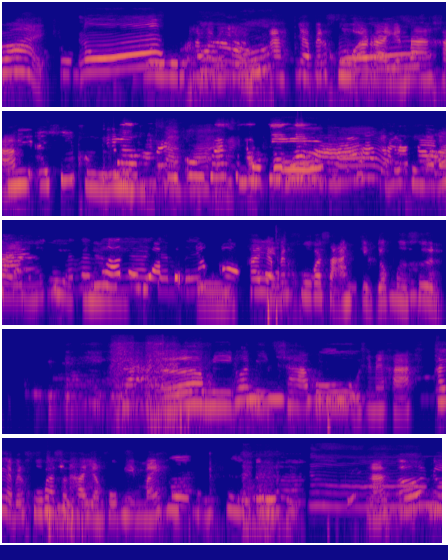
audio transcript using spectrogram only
ด้วยหนูใครอยากเป็นครูอะอยากเป็นครูอะไรกันบ้างคะมีอาชีพของหนูภาษาไทยอยากเป็นครูอะไร เป็นใครอยากเป็นครูภาษาอังกฤษยกมือขึ้น เออ มีด้วยมีชาบูใช่ไหมคะ ใครอยากเป็นครูภาษาไทยอย่างครูพิมพ์ไหมนะเออ มี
